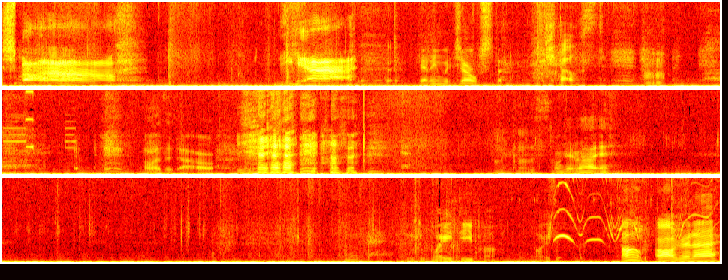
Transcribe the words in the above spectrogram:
Small! Yeah! Getting with Jouster. Joust. I'll edit that out. Yeah. oh god, this I'll get right in. is way deeper. Or is it? Oh, Oh, we're there,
